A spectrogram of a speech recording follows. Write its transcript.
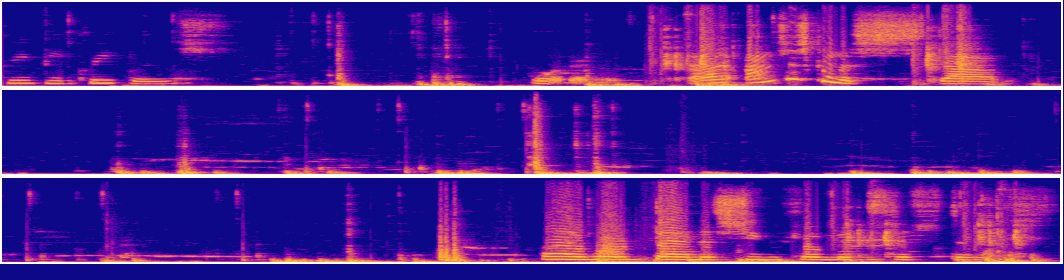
creepy creepers. Whatever. I, I'm just gonna stop. I will banish you from existence.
